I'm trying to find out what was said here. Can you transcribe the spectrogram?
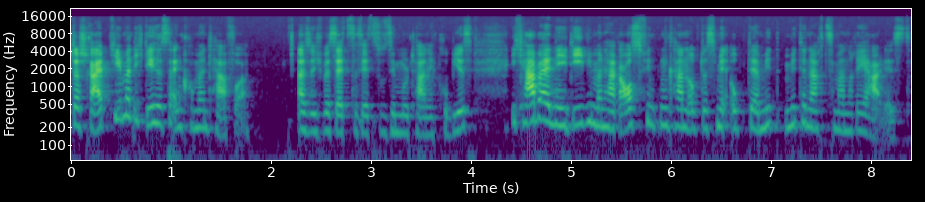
da schreibt jemand, ich lese jetzt einen Kommentar vor. Also ich übersetze das jetzt so simultan, ich probiere es. Ich habe eine Idee, wie man herausfinden kann, ob, das, ob der Mit Mitternachtsmann real ist.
